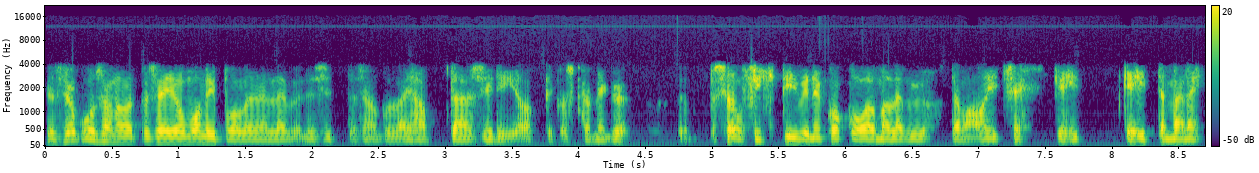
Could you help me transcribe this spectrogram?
jos joku sanoo, että se ei ole monipuolinen levy, niin sitten se on kyllä ihan täysin idiootti, koska niin kuin, se on fiktiivinen kokoelmalevy. Tämä on itse kehittämäni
